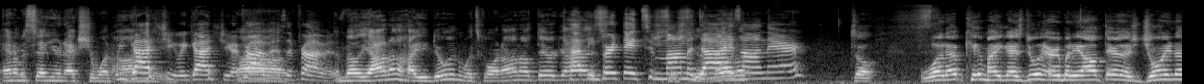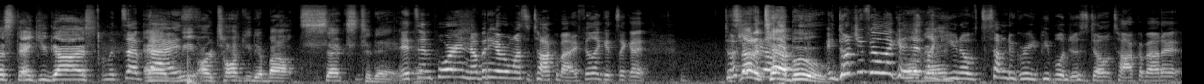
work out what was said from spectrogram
and I'm gonna send you an extra one. We on got me. you. We got you. I promise. Uh, I promise. Emiliana, how you doing? What's going on out there, guys? Happy birthday to Mama Dies on there. So, what up, Kim? How you guys doing? Everybody out there that's joined us, thank you guys. What's up, guys? And we are talking about sex today. It's important. Nobody ever wants to talk about it. I feel like it's like a. Don't It's not a taboo. Eh, don't you feel like it? Okay. Like you know, some degree people just don't talk about it.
